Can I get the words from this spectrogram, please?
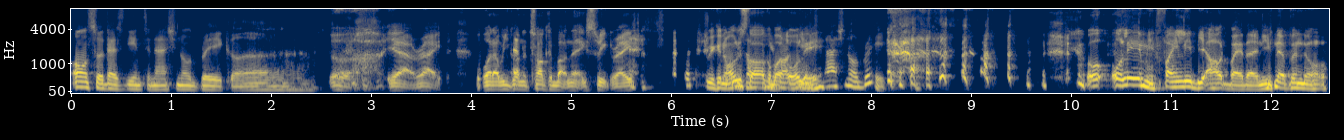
Also, there's the international break. Uh, Ugh, yeah, right. What are we going to talk about next week, right? we can always talk about, about Ole. International break. Ole may finally be out by then. You never know.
